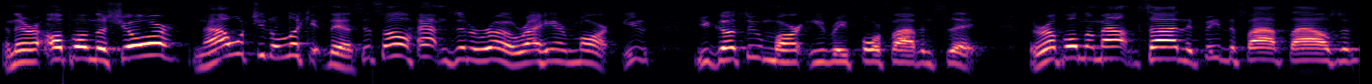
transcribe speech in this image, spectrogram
And they're up on the shore. Now, I want you to look at this. This all happens in a row right here in Mark. You, you go through Mark and you read 4, 5, and 6. They're up on the mountainside and they feed the 5,000.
